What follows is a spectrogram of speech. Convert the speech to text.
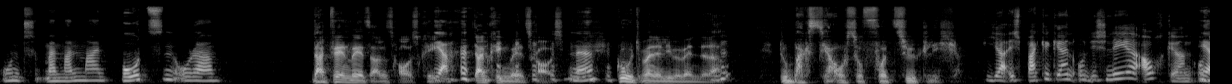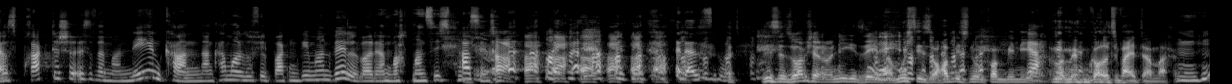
Und mein Mann meint Bozen oder Das werden wir jetzt alles rauskriegen. Ja. Das kriegen wir jetzt raus. Ne? Gut, meine liebe Wendela. Du backst ja auch so vorzüglich. Ja, ich backe gern und ich nähe auch gern. Und Ja. das Praktische ist, wenn man nähen kann, dann kann man so viel backen, wie man will, weil dann macht man sich passend. das ist gut. Siehst du, so habe ich ja noch nie gesehen. Man muss diese Hobbys nur kombinieren. Ja. Immer mit dem Gold weitermachen.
